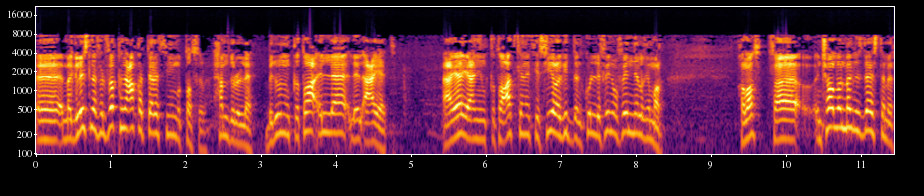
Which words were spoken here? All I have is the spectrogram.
آه مجلسنا في الفقه انعقد ثلاث سنين متصلة الحمد لله بدون انقطاع إلا للأعياد. اعياد يعني انقطاعات كانت يسيرة جدا. كل فين وفين نلغي مرة. خلاص؟ فإن شاء الله المجلس ده يستمر.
